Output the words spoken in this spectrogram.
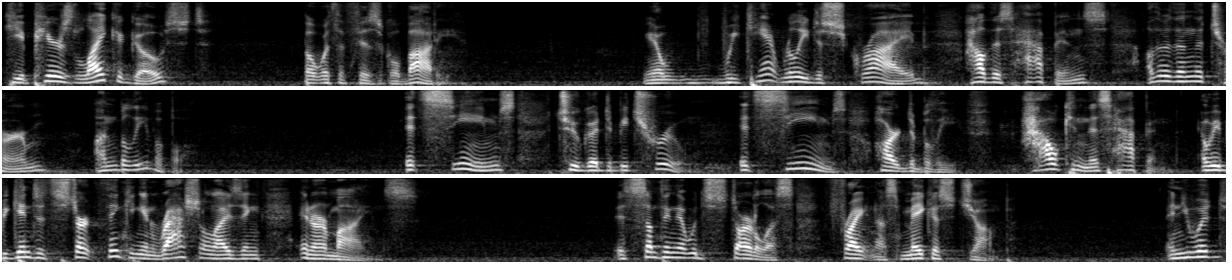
He appears like a ghost, but with a physical body. You know, we can't really describe how this happens other than the term unbelievable. It seems too good to be true. It seems hard to believe. How can this happen? And we begin to start thinking and rationalizing in our minds. It's something that would startle us, frighten us, make us jump. And you would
